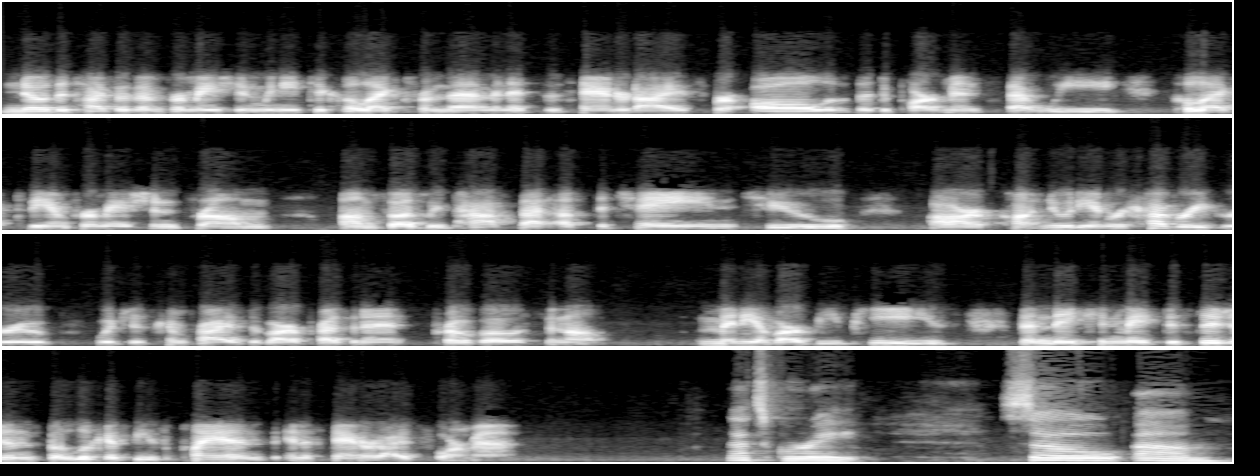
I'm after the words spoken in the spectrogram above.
know the type of information we need to collect from them, and it's standardized for all of the departments that we collect the information from. Um, so as we pass that up the chain to our continuity and recovery group, which is comprised of our president, provost, and many of our VPs, then they can make decisions, but look at these plans in a standardized format. That's great. So, um,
